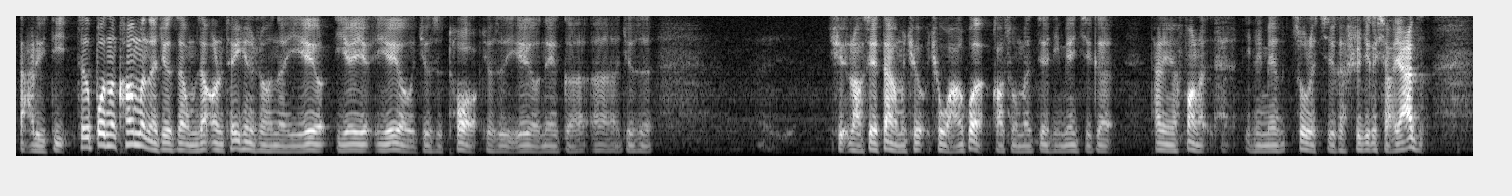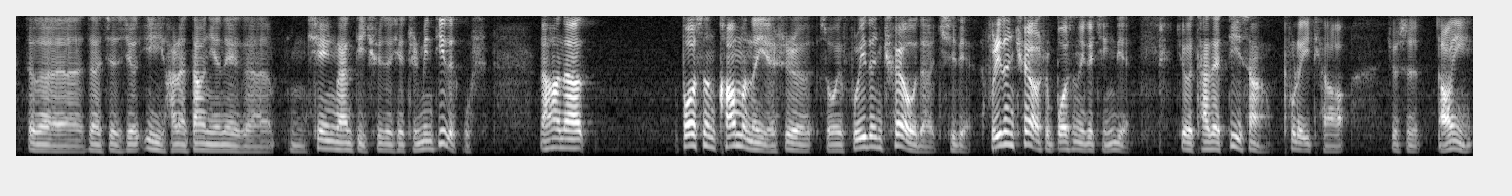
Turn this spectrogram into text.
大绿地。这个 Boston Common 呢，就是在我们在 orientation 的时候呢，也有也有也有就是 tour，就是也有那个呃，就是去老师也带我们去去玩过，告诉我们这里面几个，它里面放了里面住了几个十几个小鸭子，这个这这就蕴含了当年那个嗯新英格兰地区这些殖民地的故事。然后呢？Boston Common 呢，也是所谓 Freedom Trail 的起点。Freedom Trail 是波士顿的一个景点，就是它在地上铺了一条就是导引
